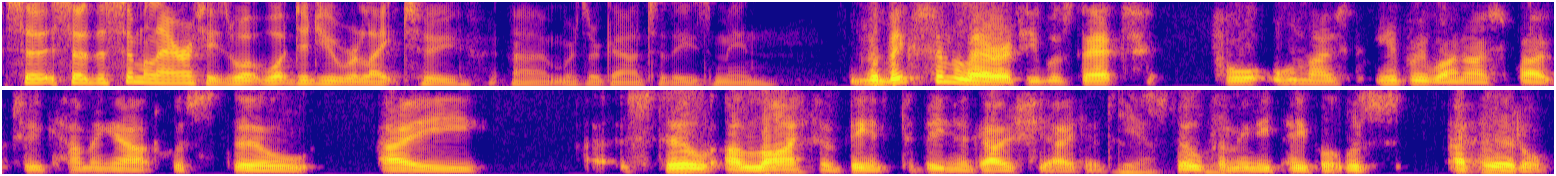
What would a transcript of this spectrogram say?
So, so the similarities. What what did you relate to um, with regard to these men? The big similarity was that for almost everyone I spoke to, coming out was still a still a life event to be negotiated. Yeah. Still, for many people, it was a hurdle.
